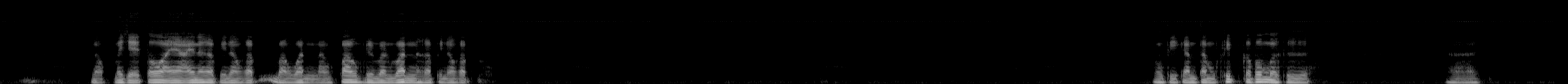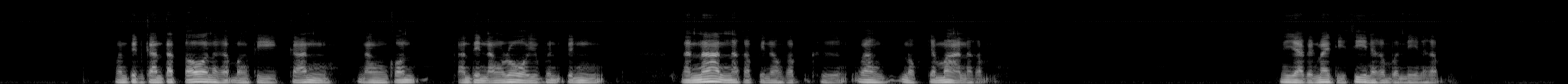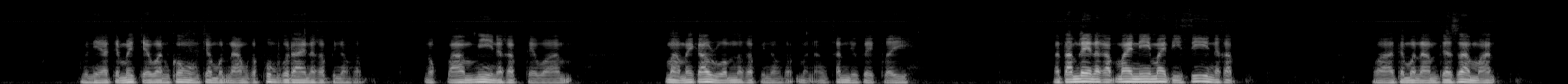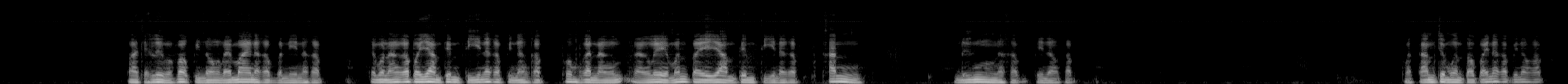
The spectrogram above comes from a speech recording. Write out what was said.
นกไม่ใช่โตไอ้ๆนะครับ พี่น้องครับบางวันหนังเป้าเป็นวันๆนะครับ พี่น้องครับบางทีการทำคลิปก็เพิ่มก็คืออา มันเป็นการตัดต่อนะครับ บางทีการนั่งก้อนการติดนังโรอยู่เป็นเป็นนานๆนะครับพี่น้องครับคือว่างนกจะมานะครับนี่ยายเป็นไม้ตีซี่นะครับวันนี้นะครับ วันนี้อาจจะไม่เจอวันก้องจะหมดน้ำกับพุ่มก็ได้นะครับ พี่น้องครับ นกปาล์มมี่นะครับ แต่ว่ามาไม่ก้าวรวมนะครับ พี่น้องครับมันอังคันอยู่ไกลๆมาตามเลขนนะครับ ไม้นี้ไม้ตีซี่นะครับ ว่าแต่มานำจะสามารถ ป้าจะเลื่อนมาฝากพี่น้องได้ไหมนะครับ วันนี้นะครับ แต่มานำก็พยายามเต็มตีนะครับพี่น้องครับเพิ่มกันหนังหนังเล่มันพยายามเต็มตีนะครับ ขั้นดึงนะครับพี่น้องครับ มาตามชมกันต่อไปนะครับพี่น้องครับ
